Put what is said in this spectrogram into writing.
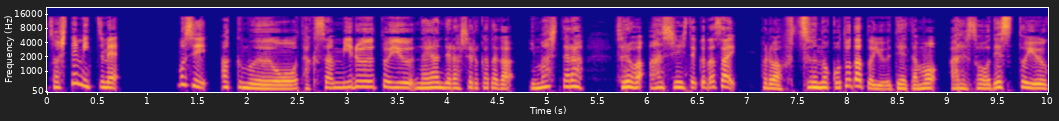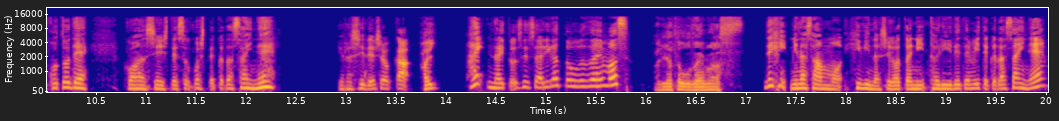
そして三つ目、もし悪夢をたくさん見るという悩んでらっしゃる方がいましたら、それは安心してください。これは普通のことだというデータもあるそうです。ということで、ご安心して過ごしてくださいね。よろしいでしょうかはい。はい、内藤先生ありがとうございます。ありがとうございます。ぜひ皆さんも日々の仕事に取り入れてみてくださいね。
